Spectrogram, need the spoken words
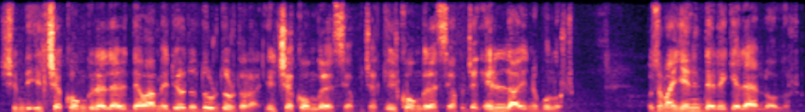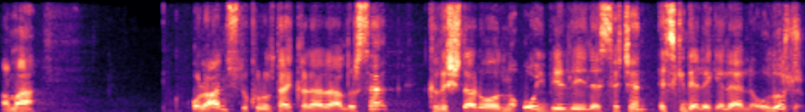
şimdi ilçe kongreleri devam ediyordu durdurdular. İlçe kongresi yapacak, il kongresi yapacak 50 ayını bulur. O zaman yeni delegelerle olur. Ama olağanüstü kurultay kararı alırsa Kılıçdaroğlu'nu oy birliğiyle seçen eski delegelerle olur.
